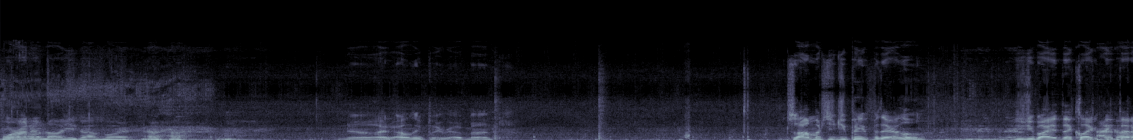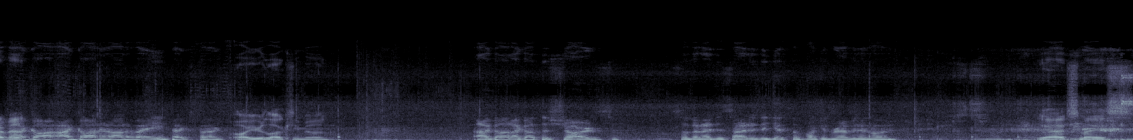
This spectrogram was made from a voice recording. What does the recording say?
5,400? Oh, no, you got more. No, I, I only play Rev, man. So how much did you pay for the heirloom? Did you buy it the collect at got, that I event? got, I got it out of an Apex pack. Oh, you're lucky, man. I got, I got the shards. So then I decided to get the fucking Revenant one. Yeah, it's nice.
